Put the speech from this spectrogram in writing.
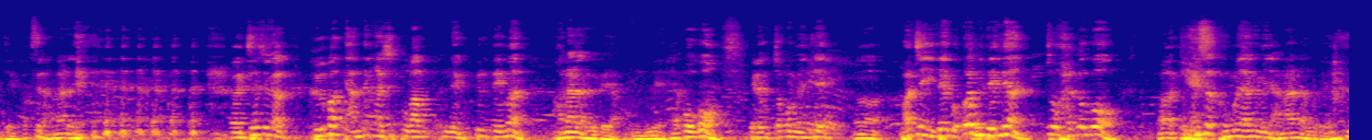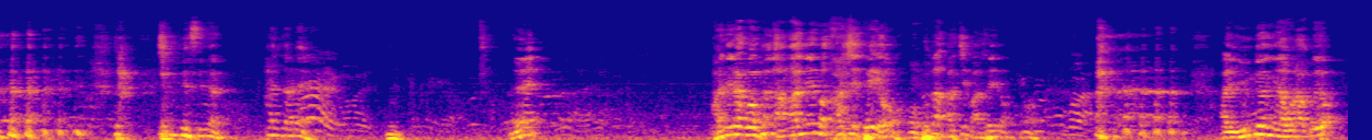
이제 박수를 안 하네. 어, 체수가 그밖에 안 된가 싶고 근데 그럴 때면 안 하려 그래요. 음, 네, 해보고 그래서 조금 이제 어, 발전이 되고 업이 되면 쭉 할 거고 어, 계속 그 모양이면 안 하려고 그래요. 자, 준비됐으면 한 잔에 음. 네? 아니라고 하면 안 아니면 가셔도 돼요. 어, 부담 갖지 마세요. 어. 아니 윤경이 나오라고요?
